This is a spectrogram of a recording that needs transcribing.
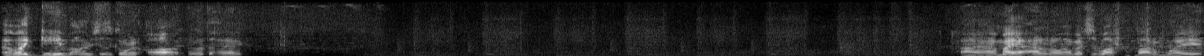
Oh, my game volume is just going off. What the heck? Uh, I might, I don't know, I might just watch bottom white.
